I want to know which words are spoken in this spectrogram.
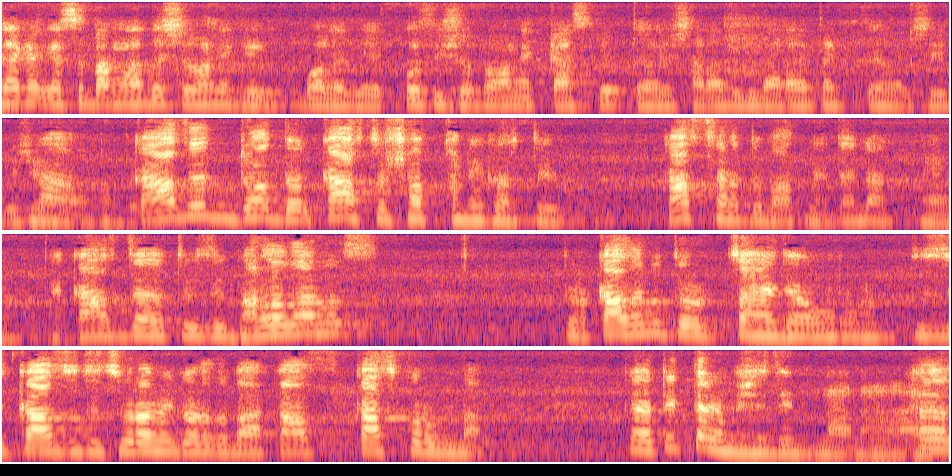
দেখা গেছে বাংলাদেশে অনেকে বলে যে কফি শপে অনেক কাজ করতে হয় সারাদিন দাঁড়ায় থাকতে হয় সেই বিষয়ে কাজের দর কাজ তো সবখানে করতে কাজ ছাড়া তো বাদ নেই তাই না? হ্যাঁ। কাজ তুই যদি ভালো জানোস তোর কাজের তোর চাহিদা ওরকম। তুই যদি কাজ যদি চুরামি করো বা কাজ কাজ করুন না। ঠিক তার বেশি দিন? না না হ্যাঁ,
